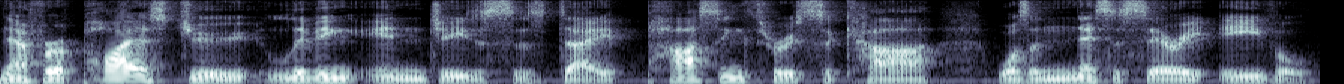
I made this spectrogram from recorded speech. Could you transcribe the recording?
Now, for a pious Jew living in Jesus' day, passing through Sychar was a necessary evil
